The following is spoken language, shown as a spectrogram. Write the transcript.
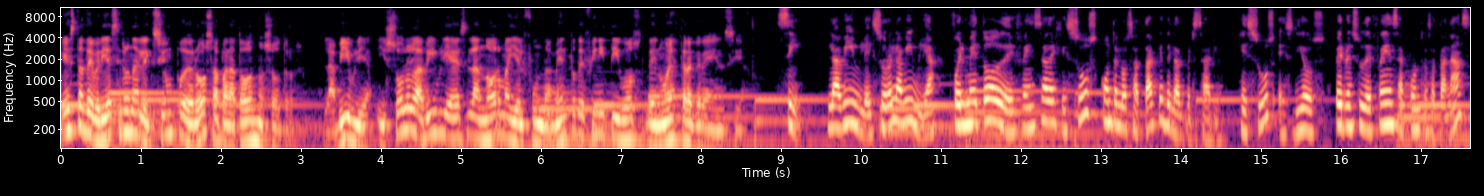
Esta debería ser una lección poderosa para todos nosotros. La Biblia, y solo la Biblia es la norma y el fundamento definitivos de nuestra creencia. Sí, la Biblia y solo la Biblia fue el método de defensa de Jesús contra los ataques del adversario. Jesús es Dios, pero en su defensa contra Satanás,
